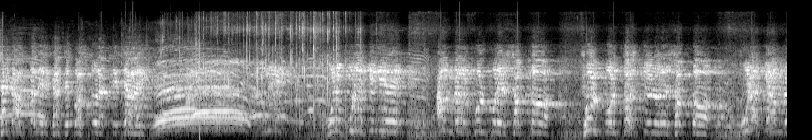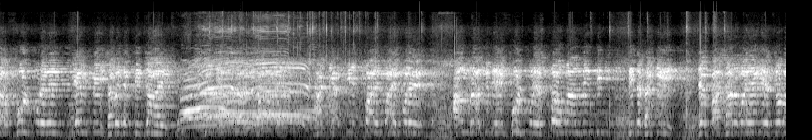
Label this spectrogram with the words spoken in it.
সেটা আপনাদের কাছে কষ্ট রাখতে চাই। কোন পুনাকে দিয়ে আমরা ফুলপুরের শব্দ ফুলপুর দস্তিনের শব্দ উনাকে আমরা ফুলপুরের এমপি হিসাবে দেখতে চাই। আমরা যদি এই ফুলপুরের স্লোগান দিতে থাকি, যে বাসার বাইরে গিয়ে চলো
